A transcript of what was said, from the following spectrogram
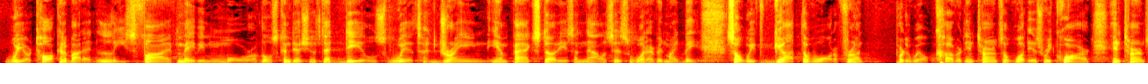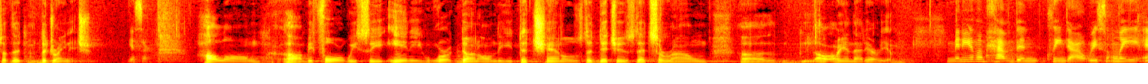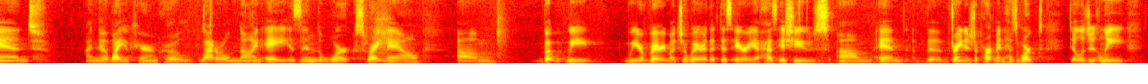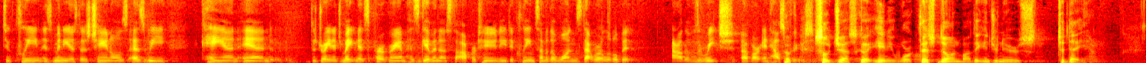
We are talking about at least five, maybe more of those conditions that deals with drain impact studies, analysis, whatever it might be. So we've got the waterfront pretty well covered in terms of what is required in terms of the the drainage. Yes, sir. How long uh, before we see any work done on the, the channels, the ditches that surround, uh, are in that area? Many of them have been cleaned out recently, and I know Bayou Carencro lateral 9A is in the works right now. Um, But we, we are very much aware that this area has issues, um, and the Drainage Department has worked diligently to clean as many of those channels as we can, and the Drainage Maintenance Program has given us the opportunity to clean some of the ones that were a little bit out of the reach of our in-house Okay. crews. So Jessica, any work that's done by the engineers today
